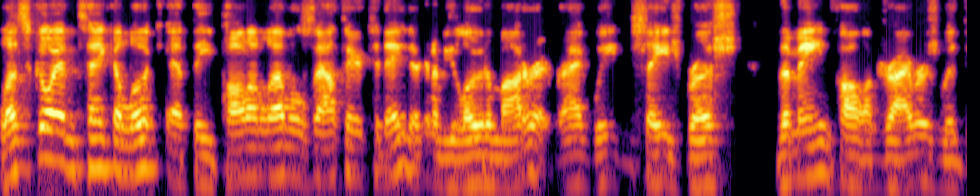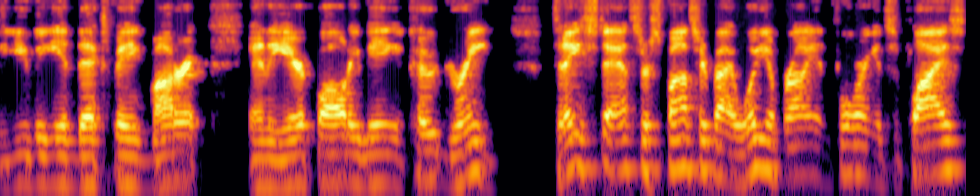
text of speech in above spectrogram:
Let's go ahead and take a look at the pollen levels out there today. They're going to be low to moderate, ragweed and sagebrush, the main pollen drivers, with the UV index being moderate and the air quality being a code green. Today's stats are sponsored by William Ryan Flooring and Supplies.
